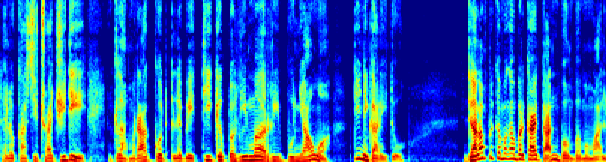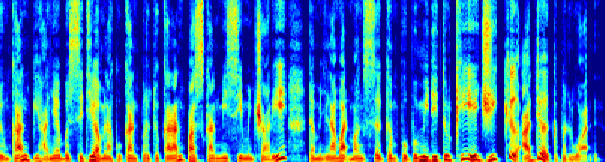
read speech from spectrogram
dan lokasi tragedi yang telah meragut lebih 35,000 nyawa di negara itu. Dalam perkembangan berkaitan, bomba memaklumkan pihaknya bersedia melakukan pertukaran pasukan misi mencari dan menyelamat mangsa gempa bumi di Turki jika ada keperluan.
